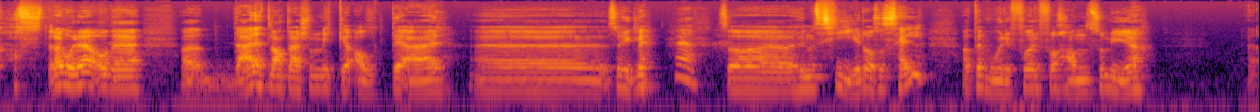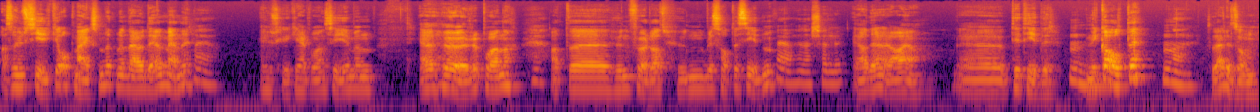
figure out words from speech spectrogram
kaster av gårde, og det, det er et eller annet der som ikke alltid er så hyggelig. ja. Så øh, hun sier det også selv, at det, hvorfor får han så mye Altså Hun sier ikke oppmerksomhet, men det er jo det hun mener. ja. Jeg husker ikke helt hva hun sier, men jeg hører på henne at øh, hun føler at hun blir satt til siden. ja hun er sjalu. Ja, det, ja, ja. Eh, til tider. Mm. Men ikke alltid. Nei. Så det er litt sånn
